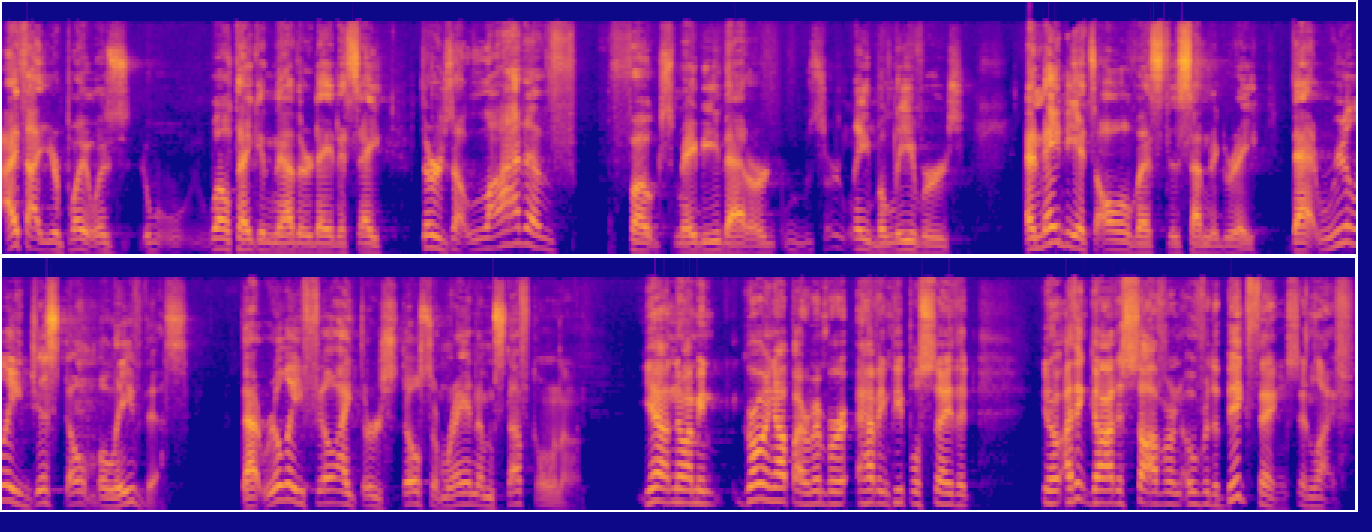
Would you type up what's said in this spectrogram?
I thought your point was well taken the other day to say there's a lot of folks, maybe that are certainly believers, and maybe it's all of us to some degree, that really just don't believe this, that really feel like there's still some random stuff going on. Yeah, no, I mean, growing up, I remember having people say that, you know, I think God is sovereign over the big things in life,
